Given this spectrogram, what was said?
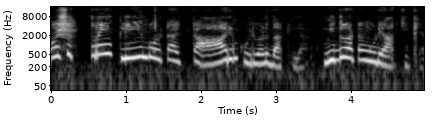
പക്ഷെ ഇത്രയും ക്ലീൻ ബോൾട്ടായിട്ട് ആരും കുരുവൾ ഇതാക്കില്ല. മിതുവട്ടം കൂടി ആക്കിയിട്ടില്ല.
